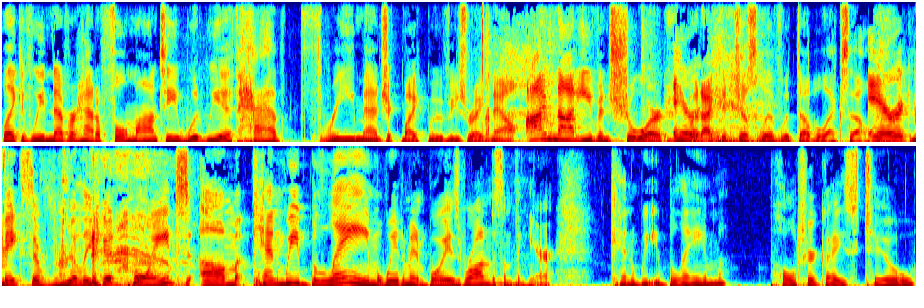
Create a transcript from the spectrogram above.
Like, if we never had a full Monty, would we have had three Magic Mike movies right now? I'm not even sure, Erik. but I could just live with Double XL. Erik makes a really good point. Um, can we blame? Wait a minute, boys. We're on to something here. Can we blame Poltergeist two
